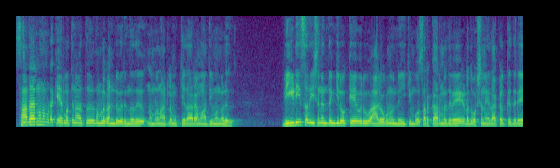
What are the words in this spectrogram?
സാധാരണ നമ്മുടെ കേരളത്തിനകത്ത് നമ്മൾ കണ്ടുവരുന്നത് നമ്മുടെ നാട്ടിലെ മുഖ്യധാര മാധ്യമങ്ങൾ വി ഡി സതീശൻ എന്തെങ്കിലുമൊക്കെ ഒരു ആരോപണം ഉന്നയിക്കുമ്പോൾ സർക്കാരിനെതിരെ ഇടതുപക്ഷ നേതാക്കൾക്കെതിരെ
